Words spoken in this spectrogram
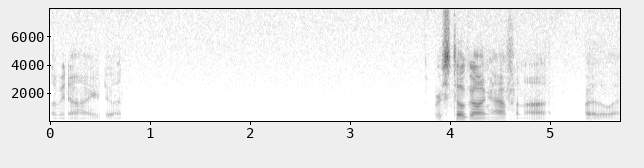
Let me know how you're doing. We're still going half a knot, by the way.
